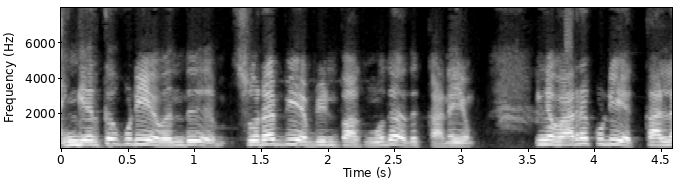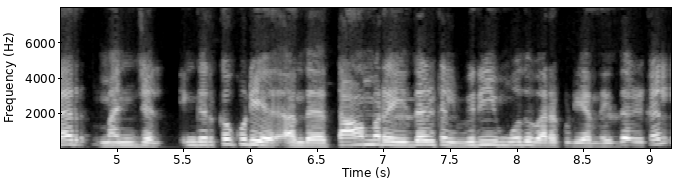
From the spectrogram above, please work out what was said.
இங்க இருக்கக்கூடிய வந்து சுரபி அப்படின்னு பார்க்கும்போது அது கணையம். இங்க வரக்கூடிய கலர் மஞ்சள் இங்க இருக்கக்கூடிய அந்த தாமரை இதழ்கள் விரியும் போது வரக்கூடிய அந்த இதழ்கள்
